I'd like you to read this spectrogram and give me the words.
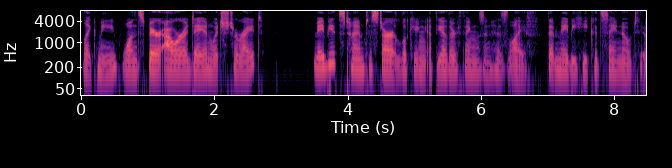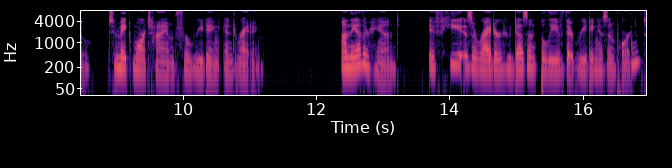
like me, one spare hour a day in which to write, maybe it's time to start looking at the other things in his life that maybe he could say no to, to make more time for reading and writing. On the other hand, if he is a writer who doesn't believe that reading is important,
